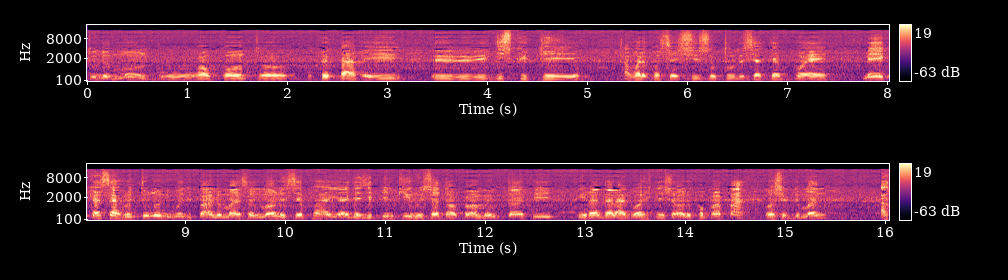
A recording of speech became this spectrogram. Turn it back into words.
tout le monde aux rencontres pour préparer, euh, discuter, avoir le consensus autour de certains points. Mais quand ça retourne au niveau du Parlement seulement, on ne sait pas, il y a des épines qui ressortent encore en même temps, qui, qui rentrent dans la gorge des gens, on ne comprend pas. On se demande à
